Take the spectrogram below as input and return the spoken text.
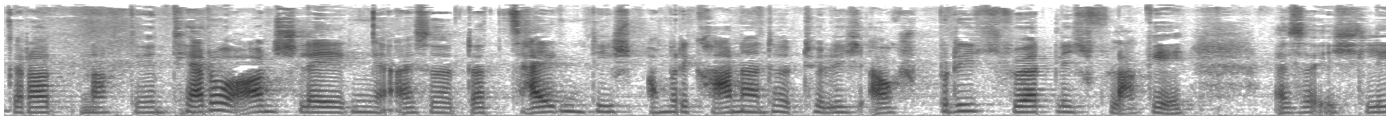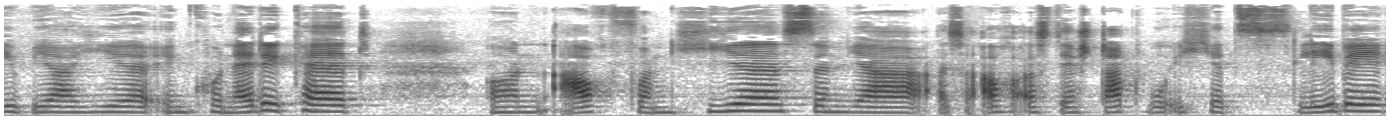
gerade nach den Terroranschlägen, also da zeigen die Amerikaner natürlich auch sprichwörtlich Flagge. Also ich lebe ja hier in Connecticut und auch von hier sind ja, also auch aus der Stadt, wo ich jetzt lebe,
